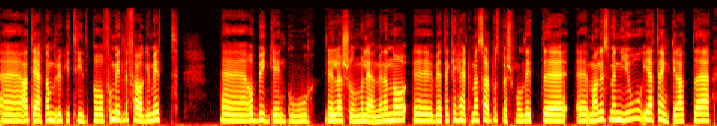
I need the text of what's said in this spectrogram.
Eh, at jeg kan bruke tid på å formidle faget mitt eh, og bygge en god relasjon med elevene mine. Nå eh, vet jeg ikke helt om jeg svarte på spørsmålet ditt, eh, Magnus, men jo, jeg tenker at eh,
